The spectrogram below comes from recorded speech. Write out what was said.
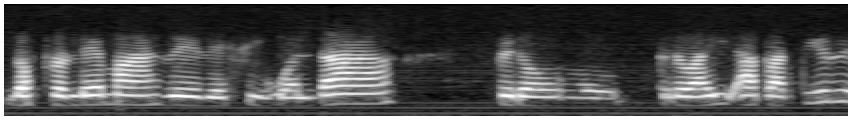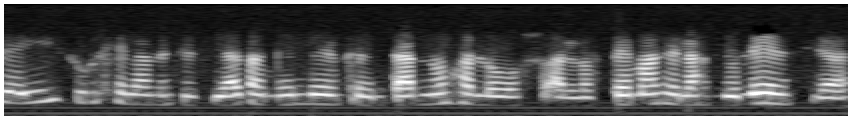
los problemas de desigualdad, pero pero ahí a partir de ahí surge la necesidad también de enfrentarnos a los a los temas de las violencias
